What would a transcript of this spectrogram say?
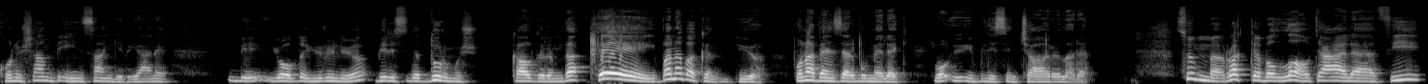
konuşan bir insan gibi yani bir yolda yürünüyor. Birisi de durmuş kaldırımda. Hey bana bakın diyor. Ona benzer bu melek ve iblisin çağrıları. Sümme rakkeballahu teala fi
